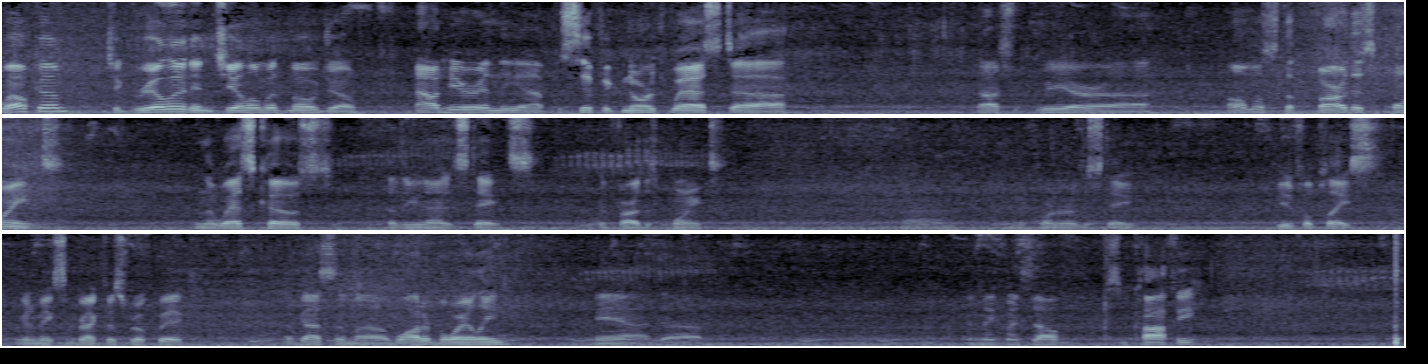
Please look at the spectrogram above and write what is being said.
Welcome to Grilling and Chilling with Mojo. Out here in the uh, Pacific Northwest, uh, gosh, we are uh, almost the farthest point on the west coast of the United States. The farthest point um, in the corner of the state. Beautiful place. We're gonna make some breakfast real quick. I've got some uh, water boiling and uh, gonna make myself some coffee. It's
